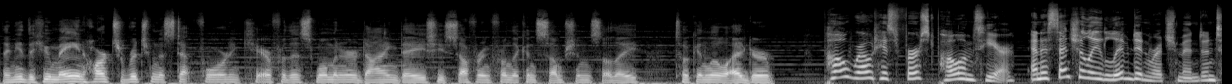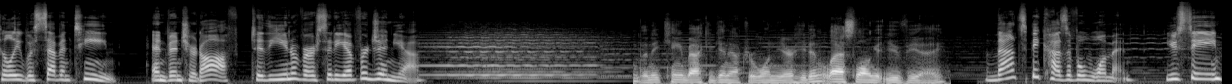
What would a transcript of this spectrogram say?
they need the humane hearts of Richmond to step forward and care for this woman in her dying days. She's suffering from the consumption, so they took in little Edgar. Poe wrote his first poems here and essentially lived in Richmond until he was 17 and ventured off to the University of Virginia. Then he came back again after one year. He didn't last long at UVA. That's because of a woman. You see,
